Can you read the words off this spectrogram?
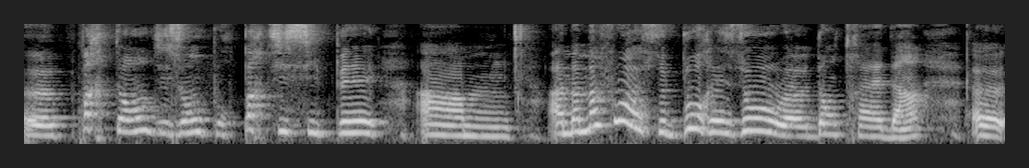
euh, partant, disons, pour participer à, à ma foi, ce beau réseau euh, d'entraide. Hein. Euh,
